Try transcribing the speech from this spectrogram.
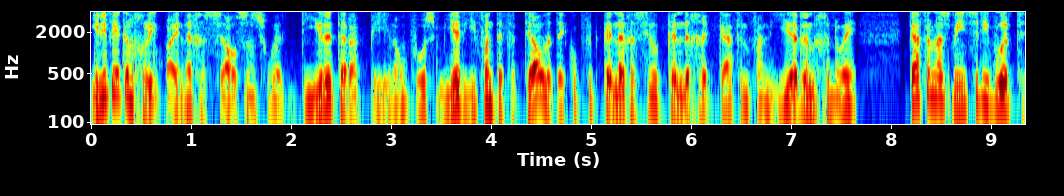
Hierdie week in Groepyne gesels ons oor diereterapie en om vir ons meer hiervan te vertel het ek opvoedkundige sielkundige Catherine van Heerden genooi. Catherine, as mense die woord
